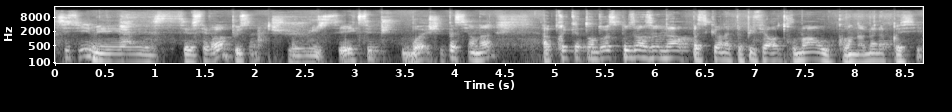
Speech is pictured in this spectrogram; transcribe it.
Si, si, mais c'est vrai en plus. Hein. Je, ouais, je sais pas s'il y en a. Après, quand on doit se poser dans un arbre parce qu'on n'a pas pu faire autrement ou qu'on a mal apprécié,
